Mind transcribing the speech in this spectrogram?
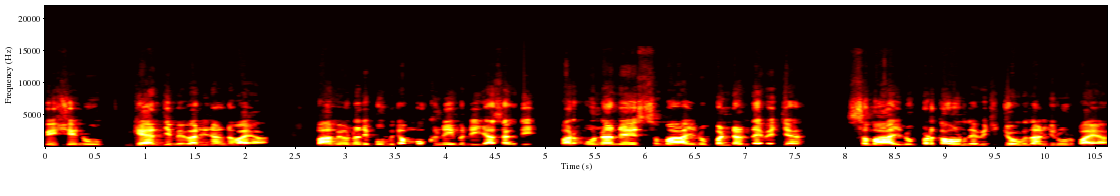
ਪੇਸ਼ੇ ਨੂੰ ਗੈਰ ਜ਼ਿੰਮੇਵਾਰੀ ਨਾਲ ਨਿਭਾਇਆ। ਭਾਵੇਂ ਉਹਨਾਂ ਦੀ ਭੂਮਿਕਾ ਮੁੱਖ ਨਹੀਂ ਮੰਨੀ ਜਾ ਸਕਦੀ, ਪਰ ਉਹਨਾਂ ਨੇ ਸਮਾਜ ਨੂੰ ਵੰਡਣ ਦੇ ਵਿੱਚ, ਸਮਾਜ ਨੂੰ ਭੜਕਾਉਣ ਦੇ ਵਿੱਚ ਯੋਗਦਾਨ ਜ਼ਰੂਰ ਪਾਇਆ।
